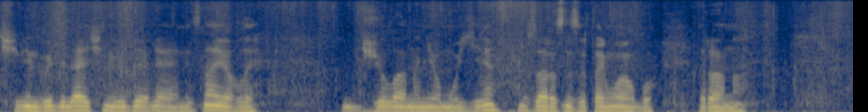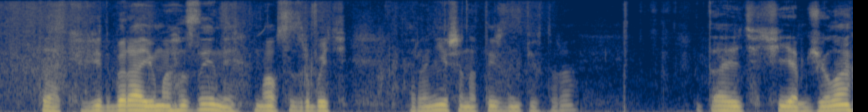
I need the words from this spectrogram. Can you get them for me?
Чи він виділяє, чи не виділяє, не знаю, але бджола на ньому є. Зараз не звертаємо увагу, бо рано. Так, відбираю магазини. Мав це зробити раніше, на тиждень-півтора. Питають, чи є бджола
